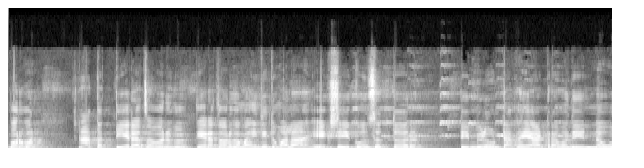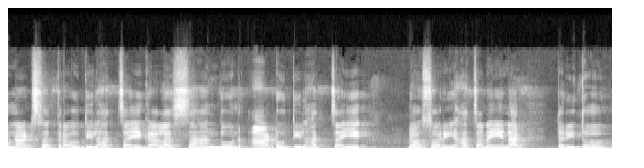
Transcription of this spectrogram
बरोबर? आता तेराचा वर्ग. तेराचा वर्ग माहिती तुम्हाला? एकशे एकोणसत्तर. ते मिळून टाका या अठरामध्ये नऊ आठ सतरा होतील. हातचा एक आला सहा दोन. आठ होतील. हातचा एक. न सॉरी हातचा नाही येणार. तर इथं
